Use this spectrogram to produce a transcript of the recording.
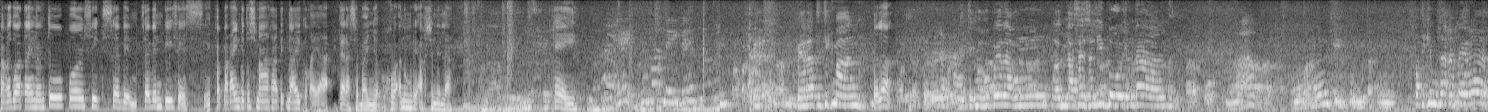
Nakagawa tayo ng 2, 4, 6, 7. 7 pieces. Papakain ko to sa mga kapitbahay ko kaya tara sabayan nyo kung anong reaction nila. Hey. Hey. Pera titikman. Wala. Titikman ko pera kung ang lasa sa libo, isang daan. Wow. Oo. Patikin mo sa akin pera.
